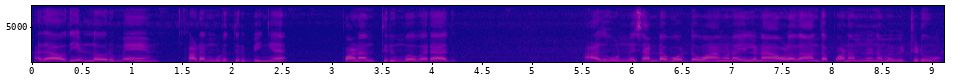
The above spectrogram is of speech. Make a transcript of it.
அதாவது எல்லோருமே கடன் கொடுத்துருப்பீங்க பணம் திரும்ப வராது. அது ஒன்று சண்டை போட்டு வாங்கணும் இல்லைன்னா அவ்வளோதான் அந்த பணம்னு நம்ம விட்டுடுவோம்.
